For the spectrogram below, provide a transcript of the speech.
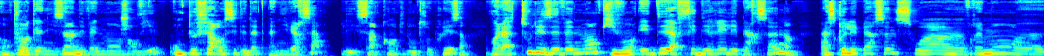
On peut organiser un événement en janvier. On peut faire aussi des dates anniversaires, les 5 ans d'une entreprise. Voilà, tous les événements qui vont aider à fédérer les personnes, à ce que les personnes soient euh, vraiment euh,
